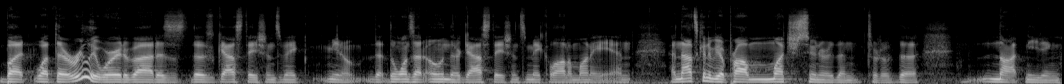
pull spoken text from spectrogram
but what they're really worried about is those gas stations make you know the, the ones that own their gas stations make a lot of money, and and that's going to be a problem much sooner than sort of the not needing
